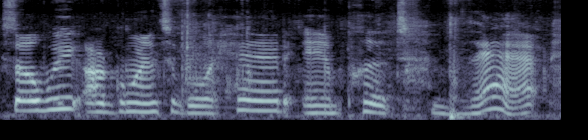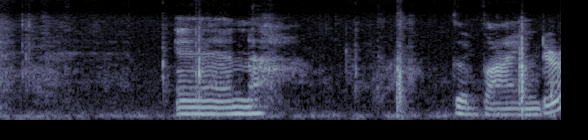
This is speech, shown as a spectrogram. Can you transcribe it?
So we are going to go ahead and put that in the binder.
